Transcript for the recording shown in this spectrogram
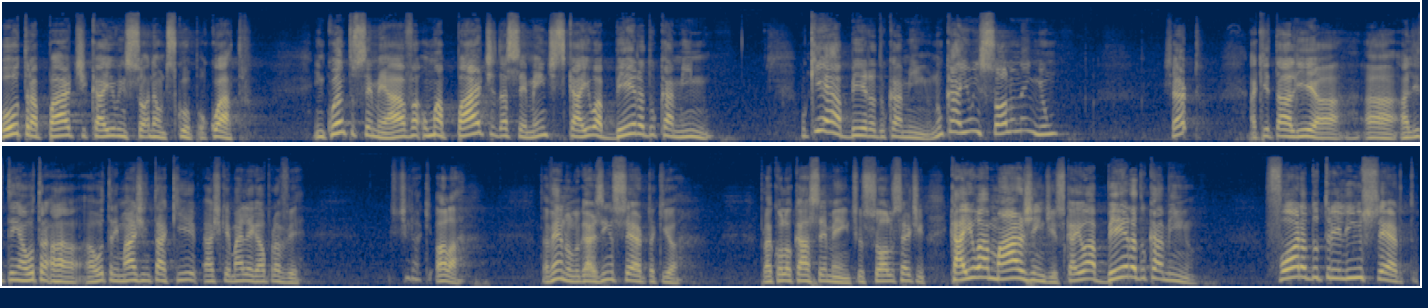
Outra parte caiu em solo. Não, desculpa, o 4. Enquanto semeava, uma parte das sementes caiu à beira do caminho. O que é a beira do caminho? Não caiu em solo nenhum. Certo? Aqui está ali, a, a, ali tem a outra, a, a outra imagem, está aqui, acho que é mais legal para ver. Deixa eu tirar aqui. Olha lá. Está vendo? O lugarzinho certo aqui, ó. Para colocar a semente, o solo certinho. Caiu à margem disso, caiu à beira do caminho fora do trilhinho certo. A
